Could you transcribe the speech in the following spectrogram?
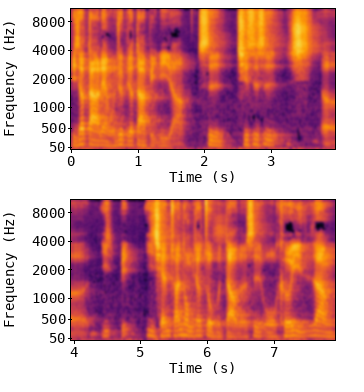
比较大量，我觉得比较大比例啊，是其实是呃以比以前传统比较做不到的，是我可以让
